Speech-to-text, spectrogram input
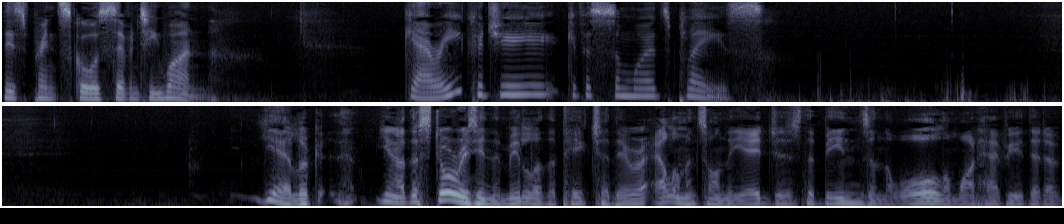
This print scores 71. Gary, could you give us some words, please? Yeah, look, you know, the story's in the middle of the picture. There are elements on the edges, the bins and the wall and what have you, that are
